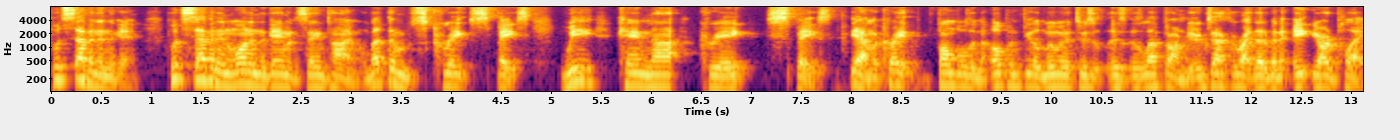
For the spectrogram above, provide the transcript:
Put seven in the game. Put seven and one in the game at the same time. Let them create space. We cannot create space. Yeah, McCray fumbled in the open field, moving it to his, his, his left arm. You're exactly right. That'd have been an eight yard play.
